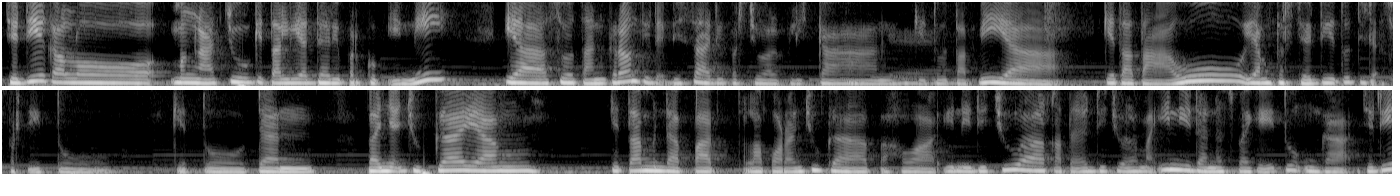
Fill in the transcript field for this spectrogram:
Jadi kalau mengacu kita lihat dari pergub ini, ya Sultan Crown tidak bisa diperjualbelikan Oke. gitu. Tapi ya kita tahu yang terjadi itu tidak seperti itu gitu. Dan banyak juga yang kita mendapat laporan juga bahwa ini dijual, katanya dijual sama ini dan sebagainya itu enggak. Jadi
